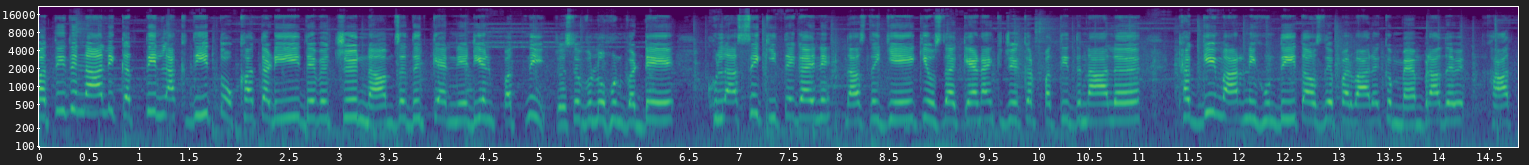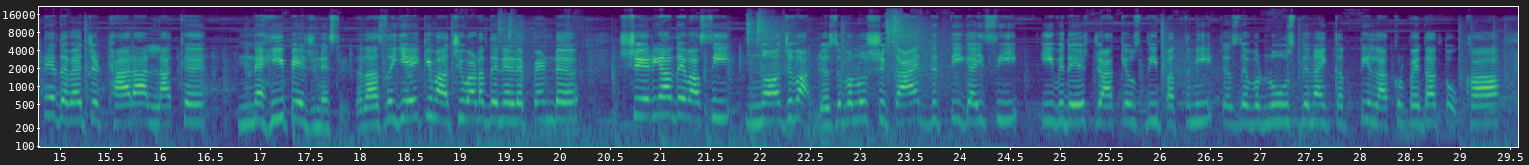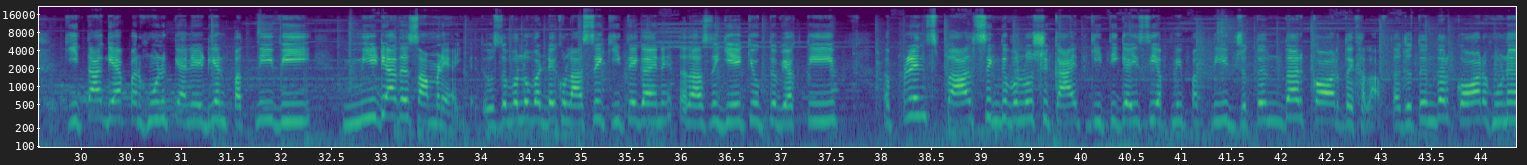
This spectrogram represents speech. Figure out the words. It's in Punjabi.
ਪਤੀ ਦੇ ਨਾਲ 31 ਲੱਖ ਦੀ ਧੋਖਾਧੜੀ ਦੇ ਵਿੱਚ ਨਾਮਜ਼ਦ ਕੈਨੇਡੀਅਨ ਪਤਨੀ, ਜਿਸ ਵੱਲੋਂ ਹੁਣ ਵੱਡੇ ਖੁਲਾਸੇ ਕੀਤੇ ਗਏ ਨੇ। ਦੱਸ ਦਈਏ ਕਿ ਉਸ ਦਾ ਕਹਿਣਾ ਹੈ ਕਿ ਜੇਕਰ ਪਤੀ ਦੇ ਨਾਲ ਠੱਗੀ ਮਾਰਨੀ ਹੁੰਦੀ ਤਾਂ ਉਸ ਦੇ ਪਰਿਵਾਰਕ ਮੈਂਬਰਾਂ ਦੇ ਖਾਤੇ ਦੇ ਵਿੱਚ 18 ਲੱਖ ਨਹੀਂ ਭੇਜਣੇ ਸੀ। ਤਾਂ ਦੱਸ ਦਈਏ ਕਿ ਮਾਚੀਵਾੜਾ ਦੇ ਨੇੜੇ ਪਿੰਡ ਸ਼ੇਰੀਆਂ ਦੇ ਵਾਸੀ ਨੌਜਵਾਨ, ਜਿਸ ਦੇ ਵੱਲੋਂ ਸ਼ਿਕਾਇਤ ਦਿੱਤੀ ਗਈ ਸੀ ਕਿ ਵਿਦੇਸ਼ ਜਾ ਕੇ ਉਸ ਦੀ ਪਤਨੀ, ਜਿਸ ਦੇ ਵੱਲੋਂ ਉਸ ਦੇ ਨਾਲ 31 ਲੱਖ ਰੁਪਏ ਦਾ ਧੋਖਾ ਕੀਤਾ ਗਿਆ, ਪਰ ਹੁਣ ਕੈਨੇਡੀਅਨ ਪਤਨੀ ਵੀ ਮੀਡੀਆ ਦੇ ਸਾਹਮਣੇ ਆਈ ਹੈ ਤੇ ਉਸ ਦੇ ਵੱਲੋਂ ਵੱਡੇ ਖੁਲਾਸੇ ਕੀਤੇ ਗਏ ਨੇ। ਤਾਂ ਦੱਸ ਦਈਏ ਕਿ ਉਕਤ ਵਿਅਕਤੀ ਪ੍ਰਿੰਸਪਾਲ ਸਿੰਘ ਦੇ ਵੱਲੋਂ ਸ਼ਿਕਾਇਤ ਕੀਤੀ ਗਈ ਸੀ ਆਪਣੀ ਪਤਨੀ ਜਤਿੰਦਰ ਕੌਰ ਦੇ ਖਿਲਾਫ। ਤਾਂ ਜਤਿੰਦਰ ਕੌਰ ਹੁਣ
